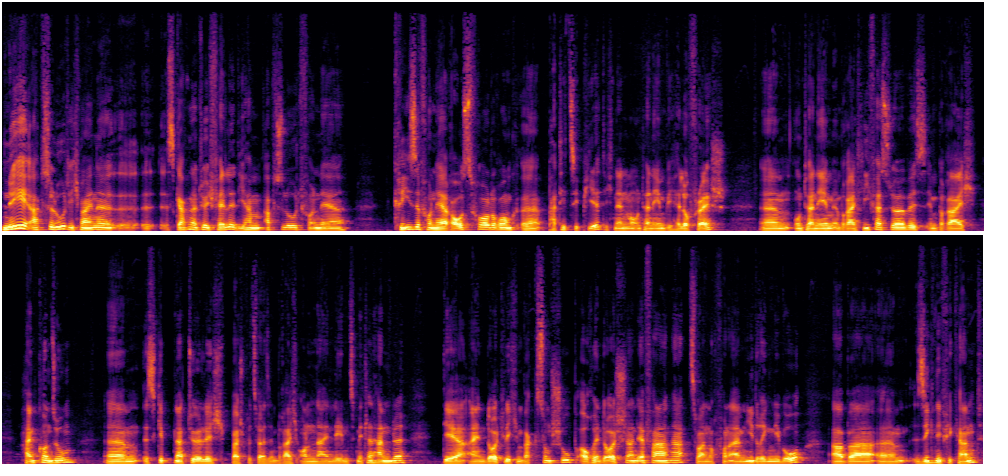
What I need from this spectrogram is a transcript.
Nee, absolut. Ich meine, äh, es gab natürlich Fälle, die haben absolut von der Krise, von der Herausforderung äh, partizipiert. Ich nenne mal Unternehmen wie HelloFresh, ähm, Unternehmen im Bereich Lieferservice, im Bereich Heimkonsum. Ähm, es gibt natürlich beispielsweise im Bereich Online-Lebensmittelhandel, der einen deutlichen Wachstumsschub auch in Deutschland erfahren hat, zwar noch von einem niedrigen Niveau, aber ähm, signifikant.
